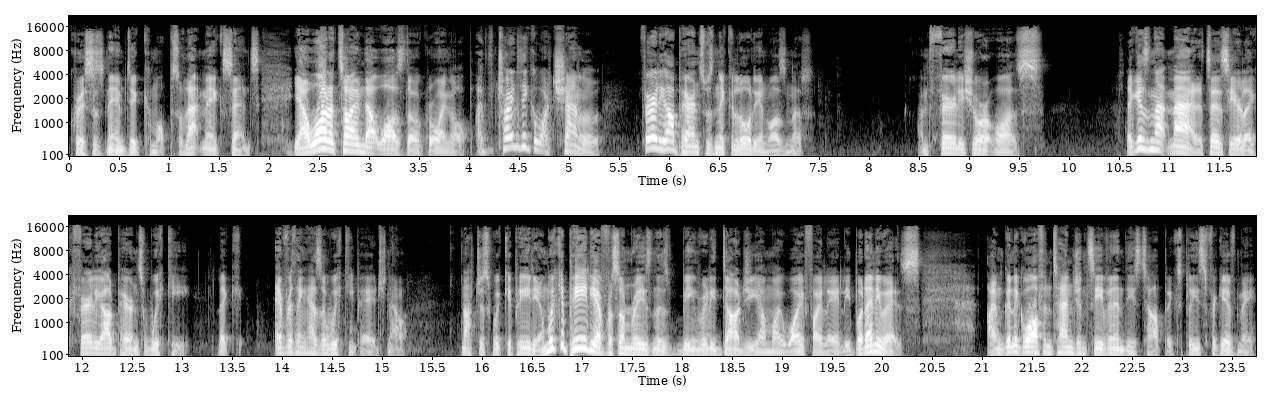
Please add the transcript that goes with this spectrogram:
Chris's name did come up, so that makes sense. Yeah, what a time that was though, growing up. I'm trying to think of what channel. Fairly Odd Parents was Nickelodeon, wasn't it? I'm fairly sure it was. Like, isn't that mad? It says here, like, Fairly Odd Parents wiki. Like, everything has a wiki page now. Not just Wikipedia. And Wikipedia, for some reason, is being really dodgy on my Wi Fi lately. But, anyways, I'm going to go off in tangents even in these topics. Please forgive me.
